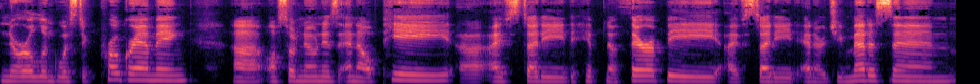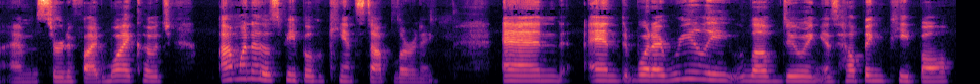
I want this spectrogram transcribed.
neuro linguistic programming, uh, also known as NLP. Uh, I've studied hypnotherapy. I've studied energy medicine. I'm a certified Y coach. I'm one of those people who can't stop learning. And and what I really love doing is helping people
